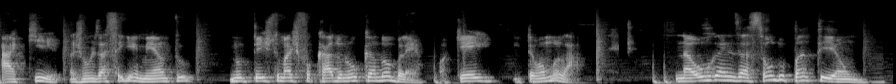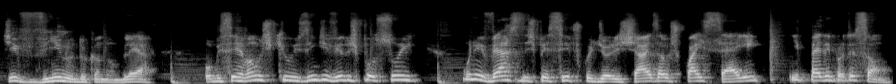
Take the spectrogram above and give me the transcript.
Aqui nós vamos dar seguimento no texto mais focado no candomblé, ok? Então vamos lá. Na organização do panteão divino do candomblé, observamos que os indivíduos possuem universos específicos de orixás aos quais seguem e pedem proteção,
